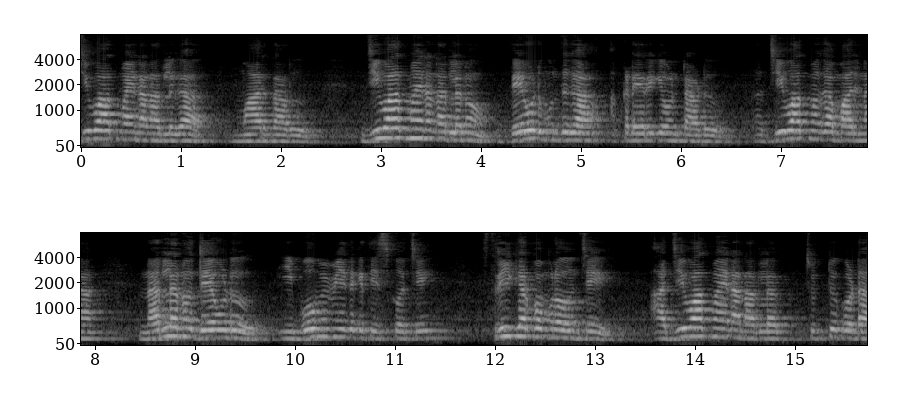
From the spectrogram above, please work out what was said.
జీవాత్మైన నరులుగా మారుతారు జీవాత్మైన నరులను దేవుడు ముందుగా అక్కడ ఎరిగి ఉంటాడు. ఆ జీవాత్మగా మారిన నరులను దేవుడు ఈ భూమి మీదకి తీసుకొచ్చి స్త్రీ గర్భంలో ఉంచి ఆ జీవాత్మైన నరుల చుట్టూ కూడా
